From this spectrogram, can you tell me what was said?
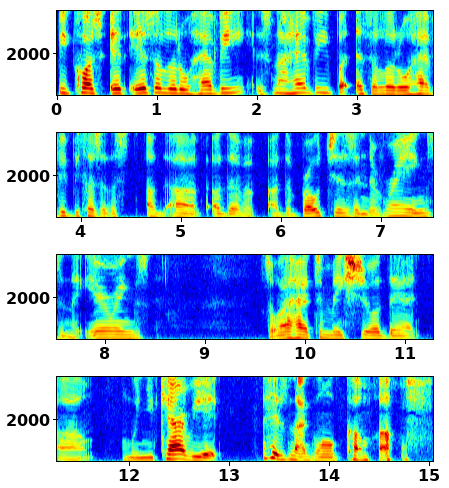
because it is a little heavy. It's not heavy, but it's a little heavy because of the of uh, of the of the brooches and the rings and the earrings. So I had to make sure that um, when you carry it, it's not going to come off.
